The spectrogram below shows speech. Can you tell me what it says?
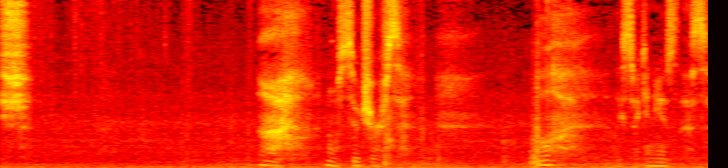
Yeesh. Ah, no sutures. Well, at least I can use this.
